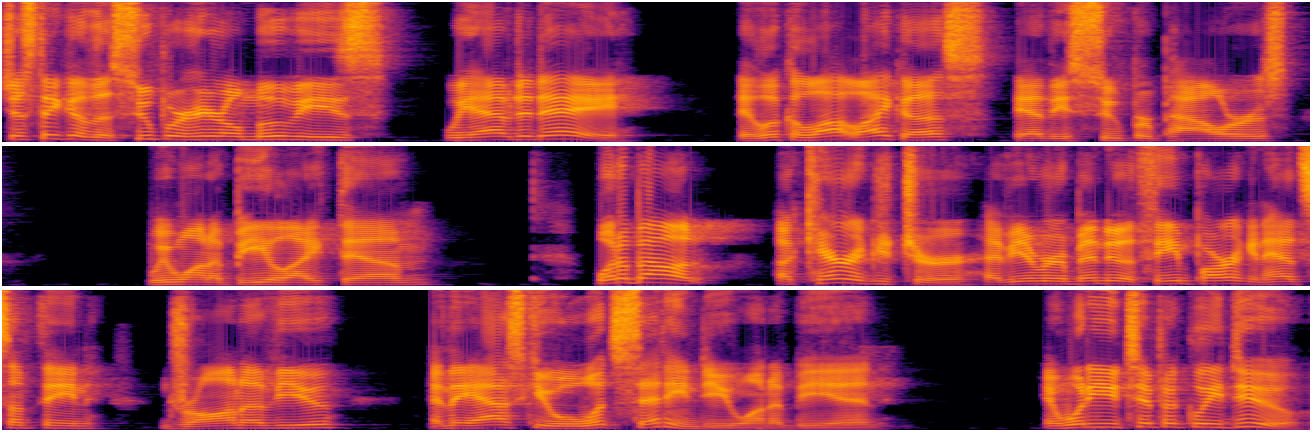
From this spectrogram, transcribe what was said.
Just think of the superhero movies we have today. They look a lot like us. They have these superpowers. We want to be like them. What about a caricature. Have you ever been to a theme park and had something drawn of you? And they ask you, well, what setting do you want to be in? And what do you typically do?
